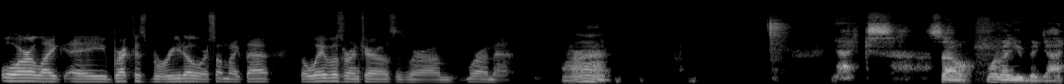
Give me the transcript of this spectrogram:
or like a breakfast burrito or something like that. But huevos rancheros is where I'm where I'm at. all right. Yikes! So, what about you, big guy?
